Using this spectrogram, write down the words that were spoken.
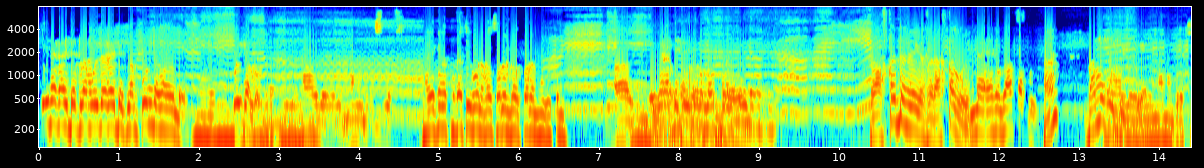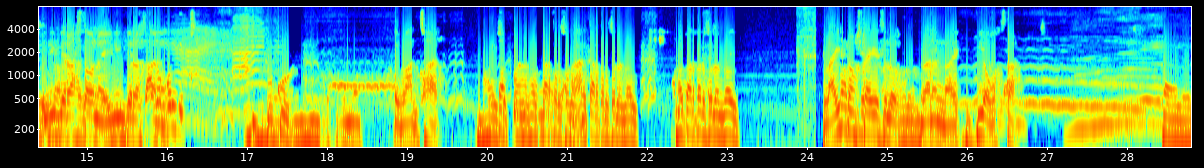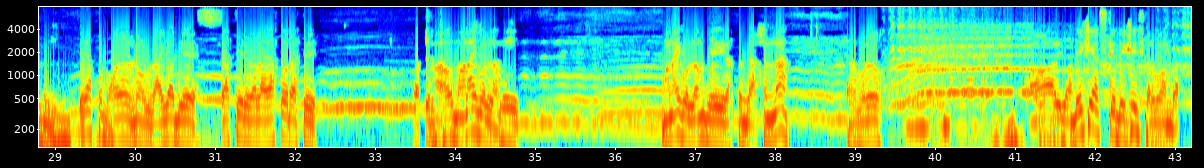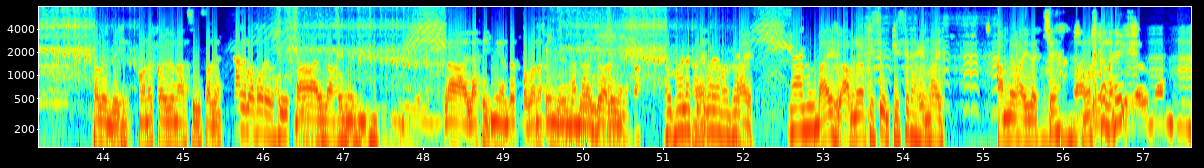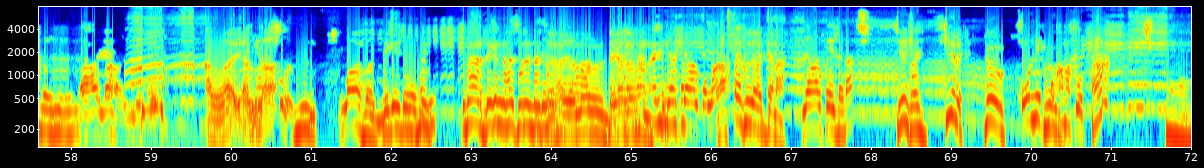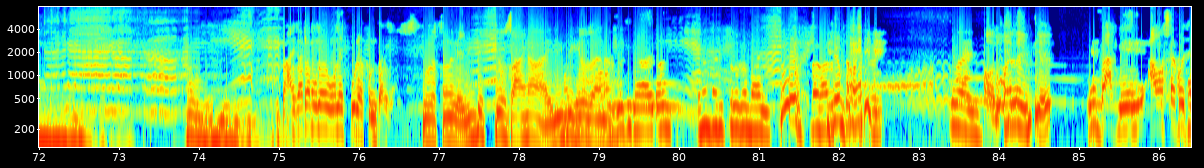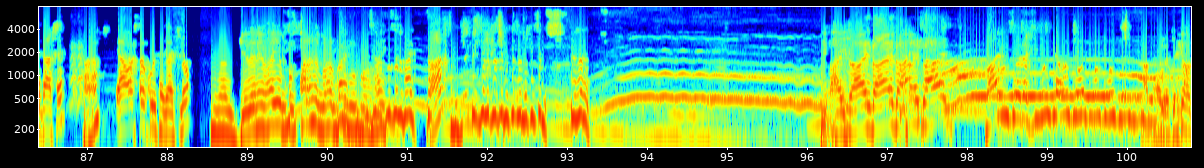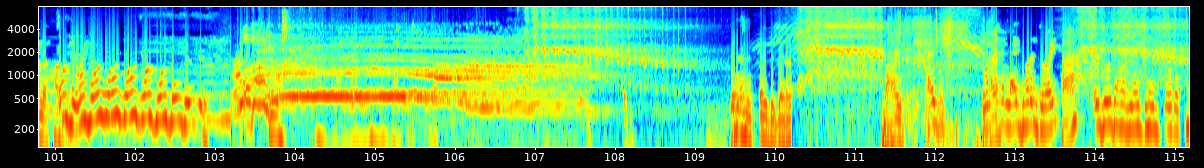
এই জায়গায় দেখলাম ওই জায়গায় দেখলাম কোন জায়গায় নেই কই গেল? ভাই এখানে থাকা ঠিক না ভাই সরেন ভাই সরেন ভাই এই জায়গা দেখে গেল রাস্তায় তো হয়ে গেছে রাস্তা কই? না এখন রাস্তা কই? হ্যাঁ? দামও কোন দিকে রাস্তাও নাই দিয়ে রাস্তা দামও নেই কোন পুকুর বাঁধঝাড় ভাই সব তাড়াতাড়ি চলুন ভাই তাড়াতাড়ি চলুন ভাই। ভাই তাড়াতাড়ি চলুন ভাই। লাইট নষ্ট হয়ে গেছিল জানেন না কি অবস্থা? এত ভয়ানক জায়গা দিয়ে রাতের বেলা এত রাতে। মানাই করলাম। মানাই করলাম যে এই রাস্তা দিয়ে আসেন না তারপরেও দেখি আজকে দেখেই ছাড়বো আমরা। চলেন দেখি অনেক কয়জন আছি চলেন। কালমা পরে ভাই। লা ইলাহা ইল্লাল্লাহ সুবহানাকা ইন্নী মিনাজ জালিমিন ভাই ভাই আপনারা পিছে পিছে থাকেন ভাই। সামনে ভাই যাচ্ছে সমস্যা নাই। আল্লাহ আল্লাহ। রাস্তায় খুঁজে পাচ্ছে না। কে জায়গাটা মনে হয় অনেক পুরাতন জায়গা পুরাতন এদিক দিয়ে কেউ যায় না এদিক দিয়ে কেউ যায় না। ও, ভাই আমার ভয় লাগছে আওয়াজটা কই থেকে আসে হ্যাঁ আওয়াজটা কই থেকে আসলো কে জানি ভাই পারে ভাই ভাই হ্যাঁ? ভাই। ভাই ভাই ভাই ভাই। ভাই ওটা কি ওই যে ওই যে ওই যে ওই যে ওই যে ওই যে ওই যে ওই যে ওই যে ওই যে ওই যে ওই যে ওই যে ওই যে ভাই ভাই ওই। লাইট ধরেন তো ভাই হ্যাঁ ওই যে ওই জায়গায় লাইট ধরেন তো ওটা কি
